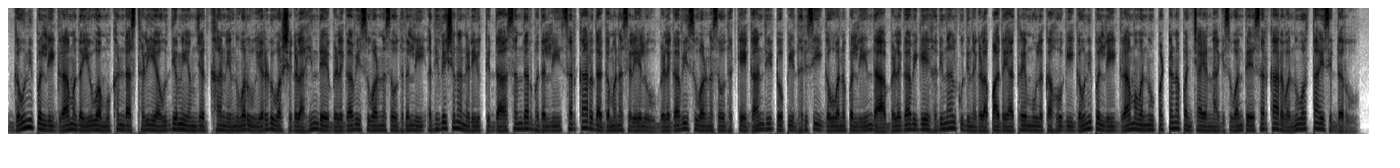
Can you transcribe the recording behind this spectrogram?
ಗೌನಿಪಲ್ಲಿ ಗ್ರಾಮದ ಯುವ ಮುಖಂಡ ಸ್ಥಳೀಯ ಉದ್ಯಮಿ ಅಮ್ಜದ್ ಖಾನ್ ಎನ್ನುವರು ಎರಡು ವರ್ಷಗಳ ಹಿಂದೆ ಬೆಳಗಾವಿ ಸುವರ್ಣಸೌಧದಲ್ಲಿ ಅಧಿವೇಶನ ನಡೆಯುತ್ತಿದ್ದ ಸಂದರ್ಭದಲ್ಲಿ ಸರ್ಕಾರದ ಗಮನ ಸೆಳೆಯಲು ಬೆಳಗಾವಿ ಸುವರ್ಣಸೌಧಕ್ಕೆ ಗಾಂಧಿ ಟೋಪಿ ಧರಿಸಿ ಗೌವನಪಲ್ಲಿಯಿಂದ ಬೆಳಗಾವಿಗೆ ಹದಿನಾಲ್ಕು ದಿನಗಳ ಪಾದಯಾತ್ರೆ ಮೂಲಕ ಹೋಗಿ ಗೌನಿಪಲ್ಲಿ ಗ್ರಾಮವನ್ನು ಪಟ್ಟಣ ಪಂಚಾಯನ್ನಾಗಿಸುವಂತೆ ಸರ್ಕಾರವನ್ನು ಒತ್ತಾಯಿಸಿದ್ದರು.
